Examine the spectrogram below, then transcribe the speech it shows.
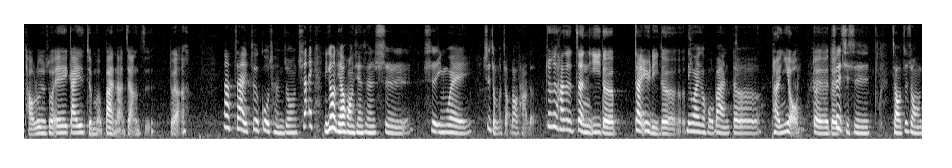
讨论说，哎、该怎么办啊？这样子，对啊，那在这个过程中，其实哎、你刚刚提到黄先生是是因为是怎么找到他的？就是他是正一的，在狱里的另外一个伙伴的，朋友，对对对，所以其实找这种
